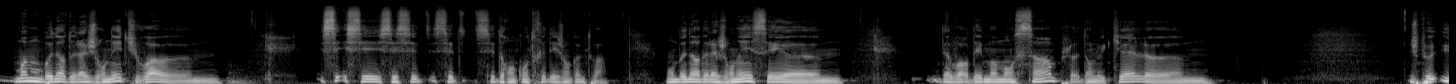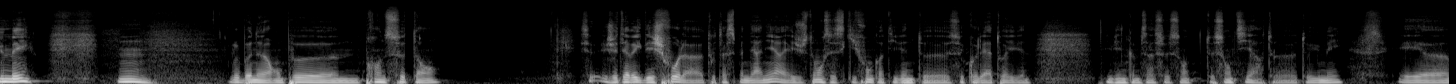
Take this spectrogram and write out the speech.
moi, mon bonheur de la journée, tu vois, euh, c'est de rencontrer des gens comme toi. Mon bonheur de la journée, c'est d'avoir des moments simples dans lesquels je peux humer hmm, le bonheur. On peut prendre ce temps. J'étais avec des chevaux toute la semaine dernière et justement c'est ce qu'ils font quand ils viennent se coller à toi. Ils viennent ils viennent comme ça se te sentir, te, humer. Et euh,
